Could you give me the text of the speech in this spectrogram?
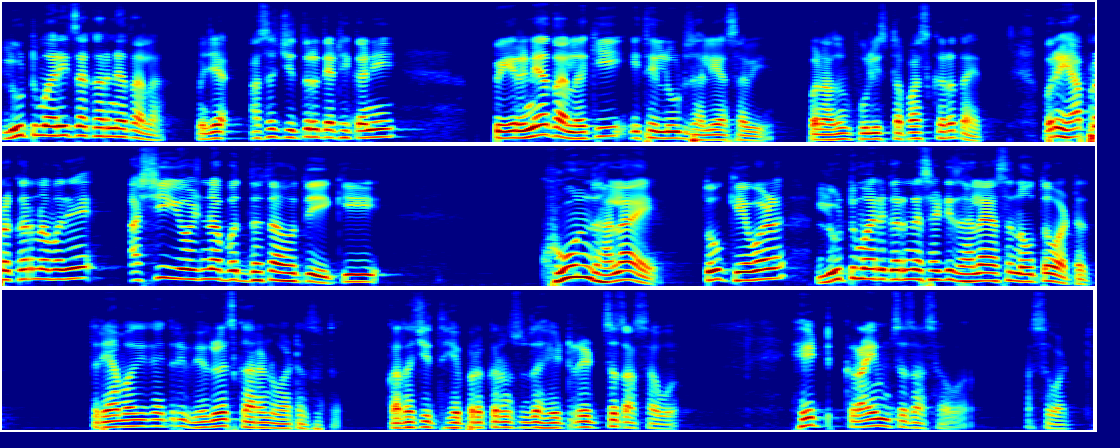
लूटमारीचा करण्यात आला. म्हणजे असं चित्र त्या ठिकाणी पेरण्यात आलं की इथे लूट झाली असावी. पण अजून पोलीस तपास करत आहेत. बरं ह्या प्रकरणामध्ये अशी योजनाबद्धता होती की खून झाला आहे तो केवळ लूटमार करण्यासाठी झाला आहे असं नव्हतं वाटत. तर यामागे काहीतरी वेगळंच कारण वाटत होतं. कदाचित हे प्रकरणसुद्धा हेटरेटचंच असावं. हेट क्राईमचंच असावं असं वाटतं.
